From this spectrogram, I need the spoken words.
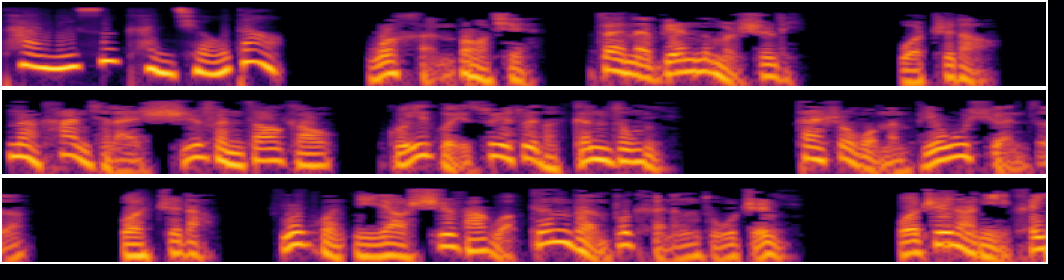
坦尼斯恳求道：“我很抱歉，在那边那么失礼。我知道那看起来十分糟糕，鬼鬼祟祟的跟踪你，但是我们别无选择。我知道。”如果你要施法，我根本不可能阻止你。我知道你可以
